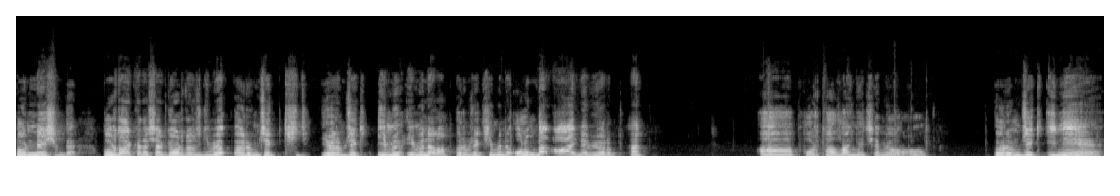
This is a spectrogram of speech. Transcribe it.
Bu ne şimdi? Burada arkadaşlar gördüğünüz gibi örümcek örümcek imi, imi ne lan? Örümcek imi ne? Oğlum ben aa inemiyorum. Heh. Aa portaldan geçemiyorum. Örümcek ini.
